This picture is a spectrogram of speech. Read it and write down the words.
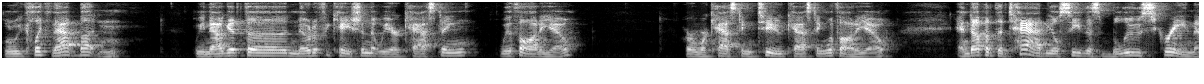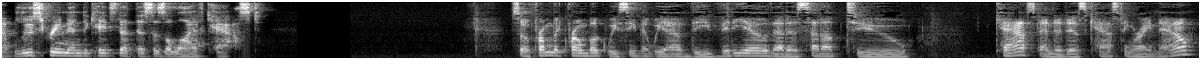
When we click that button, we now get the notification that we are casting with audio, or we're casting to casting with audio. And up at the tab, you'll see this blue screen. That blue screen indicates that this is a live cast. So from the Chromebook, we see that we have the video that is set up to cast, and it is casting right now.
